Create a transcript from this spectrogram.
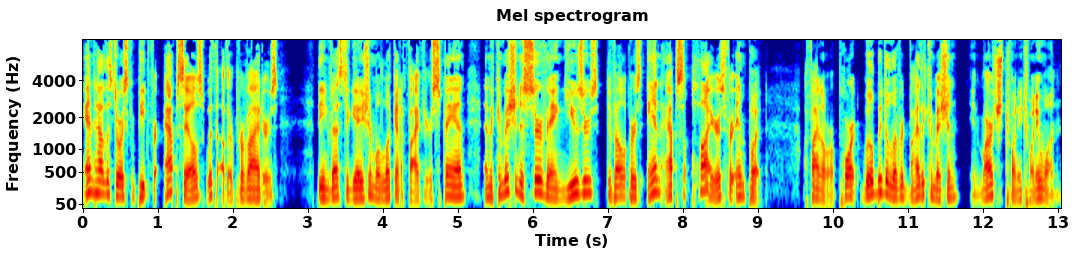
and how the stores compete for app sales with other providers. The investigation will look at a five year span, and the Commission is surveying users, developers, and app suppliers for input. A final report will be delivered by the Commission in March 2021.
